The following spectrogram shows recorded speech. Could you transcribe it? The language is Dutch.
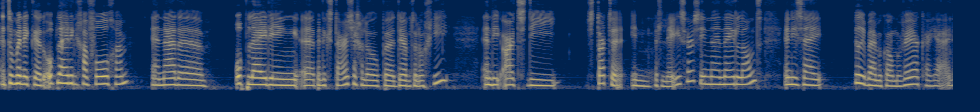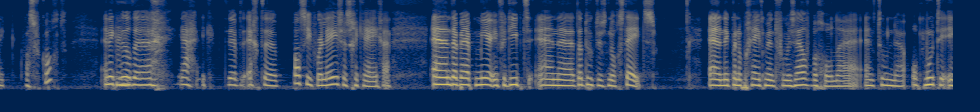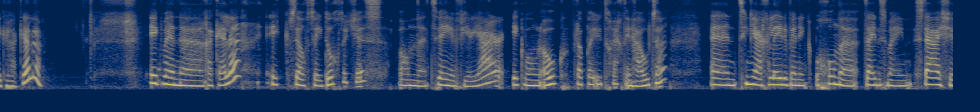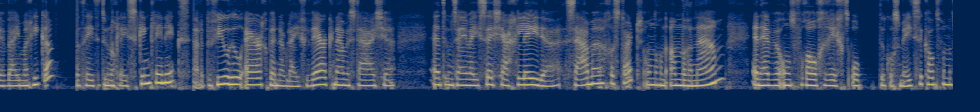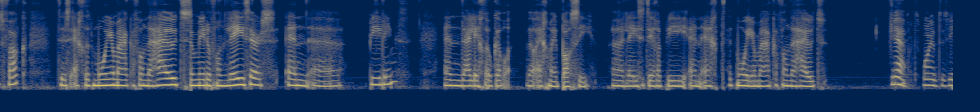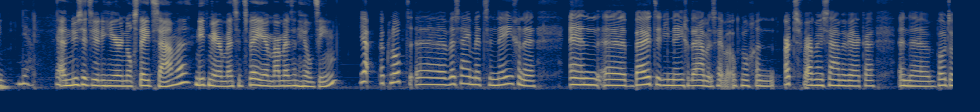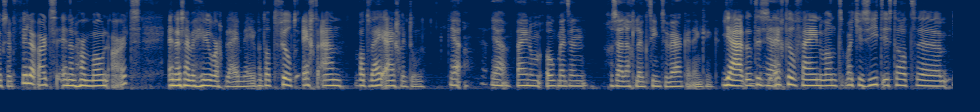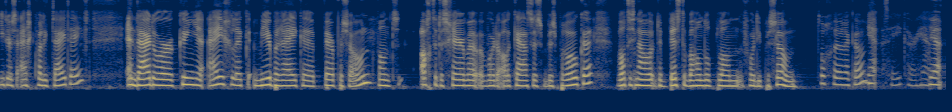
En toen ben ik de opleiding gaan volgen. En na de opleiding uh, ben ik stage gelopen dermatologie. En die arts die startte in, met lasers in Nederland. En die zei, wil je bij me komen werken? Ja, en ik was verkocht. En ik wilde, mm -hmm. ja, ik heb echt passie voor lasers gekregen. En daar heb ik meer in verdiept. En uh, dat doe ik dus nog steeds. En ik ben op een gegeven moment voor mezelf begonnen. En toen uh, ontmoette ik Rakelle. Ik ben uh, Rakelle. Ik heb zelf twee dochtertjes van uh, twee en vier jaar. Ik woon ook vlakbij Utrecht in Houten. En tien jaar geleden ben ik begonnen tijdens mijn stage bij Marieke. Dat heette toen nog Lees Skin Clinics. Nou, dat beviel heel erg. Ben daar blijven werken na mijn stage. En toen zijn wij zes jaar geleden samen gestart onder een andere naam. En hebben we ons vooral gericht op de cosmetische kant van het vak. Dus echt het mooier maken van de huid door middel van lasers en uh, peelings. En daar ligt ook wel, wel echt mijn passie. Uh, lasertherapie en echt het mooier maken van de huid. Ja, het is mooi om te zien. Ja. ja, en nu zitten jullie hier nog steeds samen. Niet meer met z'n tweeën, maar met een heel team. Ja, dat klopt. Uh, we zijn met z'n negenen. En uh, buiten die negen dames hebben we ook nog een arts waar we mee samenwerken. Een uh, botox- en fillerarts en een hormoonarts. En daar zijn we heel erg blij mee, want dat vult echt aan wat wij eigenlijk doen. Ja, ja fijn om ook met een gezellig, leuk team te werken, denk ik. Ja, dat is ja. echt heel fijn, want wat je ziet is dat uh, ieder zijn eigen kwaliteit heeft. En daardoor kun je eigenlijk meer bereiken per persoon. Want achter de schermen worden alle casus besproken. Wat is nou de beste behandelplan voor die persoon? Toch, uh, Raquel? Ja, zeker. Ja. ja.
